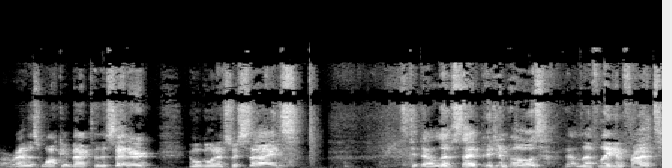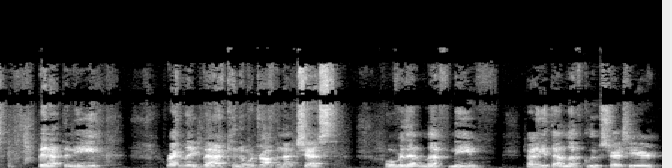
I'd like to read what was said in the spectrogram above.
All right, let's walk it back to the center and we'll go ahead and switch sides. Let's get that left side pigeon pose, that left leg in front, bend at the knee, right leg back, and then we're dropping that chest over that left knee. Trying to get that left glute stretch here.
